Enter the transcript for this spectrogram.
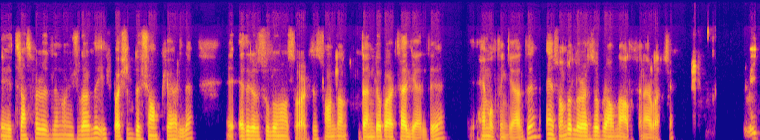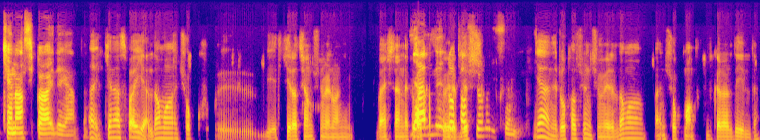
e, transfer edilen oyuncularda ilk başta De Champierre'le e, Edgar Solonos vardı. Sonradan Danilo Bartel geldi. Hamilton geldi. En sonunda Lorenzo Brown'u aldı Fenerbahçe. Kenan Sipahi de geldi. Hayır, Kenan Sipahi geldi ama çok e, bir etki yaratacağını düşünmüyorum. Hani bench'ten ne kadar katkı verebilir. rotasyonu için. Yani rotasyon için verildi ama bence çok mantıklı bir karar değildi.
